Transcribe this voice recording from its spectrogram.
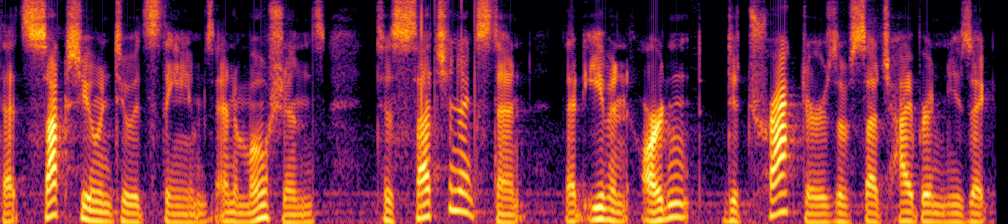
that sucks you into its themes and emotions to such an extent that even ardent detractors of such hybrid music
